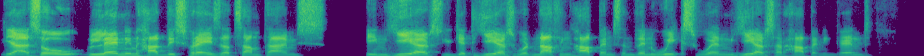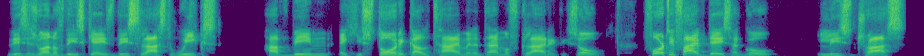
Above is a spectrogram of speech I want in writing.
Yeah, so Lenin had this phrase that sometimes in years you get years where nothing happens and then weeks when years are happening and this is one of these cases these last weeks have been a historical time and a time of clarity so 45 days ago liz truss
